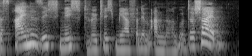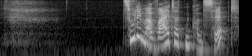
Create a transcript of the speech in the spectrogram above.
das eine sich nicht wirklich mehr von dem anderen unterscheiden. Zu dem erweiterten Konzept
